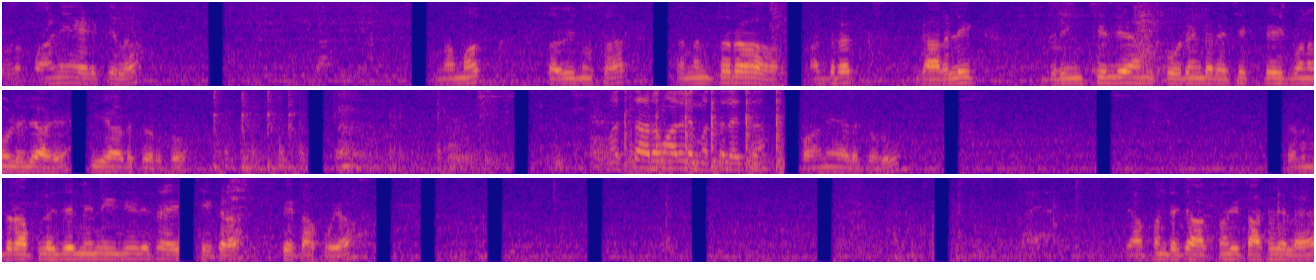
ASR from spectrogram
थोडं पाणी ॲड केलं. नमक चवीनुसार. त्यानंतर अद्रक गार्लिक ग्रीन चिली आणि कोरिंडर याची पेस्ट बनवलेली आहे. ती ॲड करतो. मस्त आराम आलेला मसाल्याचा. पाणी ॲड करू. त्यानंतर आपलं जे मेन इंग्रेडियंट्स आहे खेकडा ते टाकूया. ते आपण त्याच्या आतमध्ये टाकलेलं आहे.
